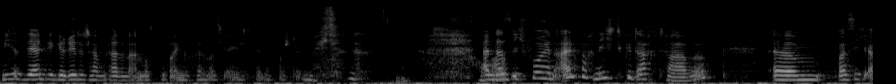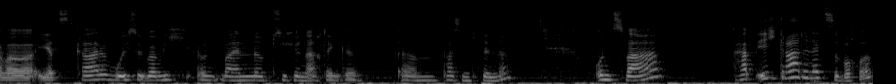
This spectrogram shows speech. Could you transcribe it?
Mir ist, während wir geredet haben, gerade ein anderes Buch eingefallen, was ich eigentlich gerne vorstellen möchte. An das ich vorhin einfach nicht gedacht habe. Ähm, was ich aber jetzt gerade, wo ich so über mich und meine Psyche nachdenke, ähm, passend finde. Und zwar habe ich gerade letzte Woche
